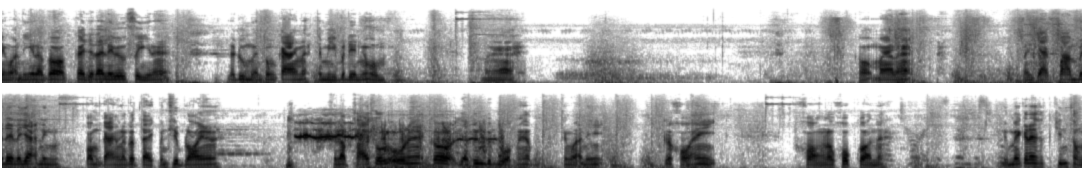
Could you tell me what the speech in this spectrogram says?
จังหวะนี้เราก็ใกล้จะได้เลเวล4นะฮะแล้วดูเหมือนตรงกลางนะ จะมีประเด็นครับผม มา ก็มาแล้วฮะ หลังจากฟาร์มไปได้ระยะหนึ่งป้อมกลางแล้วก็แตกเป็นที่เรียบร้อยนะสำหรับสายโซโล่นะฮะก็อย่าเพิ่งไปบวกนะครับ จังหวะนี้ก็ขอให้ของเราครบก่อนนะ หรือไม่ก็ได้สักชิ้นสอง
